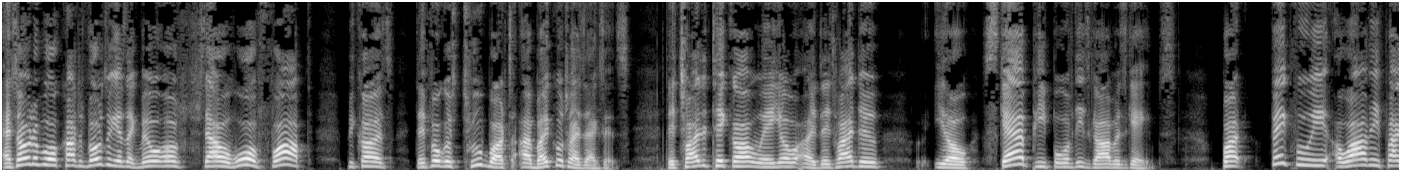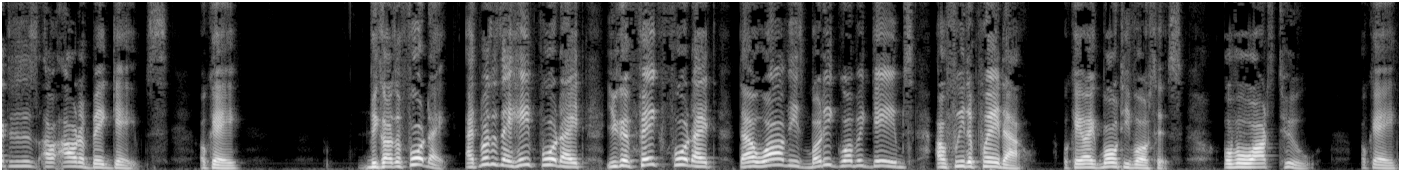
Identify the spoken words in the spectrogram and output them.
And some of the more controversial games like Middle of Star War flopped because they focused too much on microtransactions. They tried to take away your, uh, they tried to, you know, scam people with these garbage games. But thankfully, a lot of these practices are out of big games. Okay? Because of Fortnite. As much as they hate Fortnite, you can fake Fortnite that a lot of these money grubbing games are free to play now. Okay, like MultiVersus, Overwatch 2. Okay,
